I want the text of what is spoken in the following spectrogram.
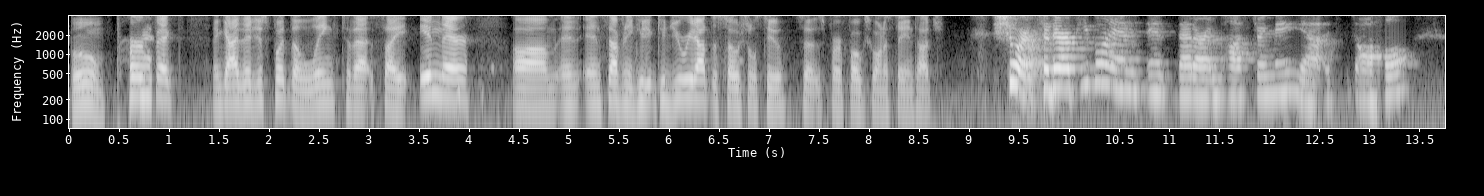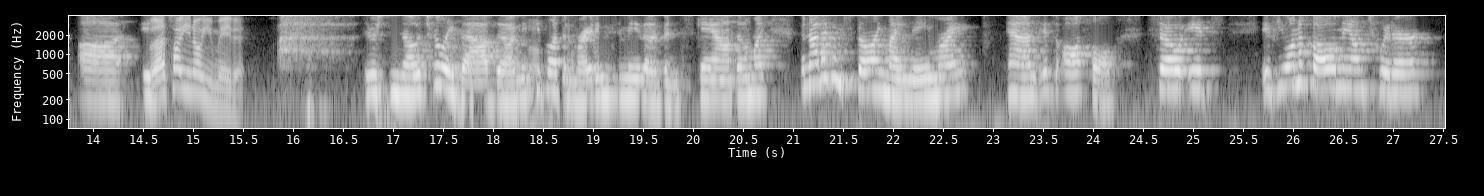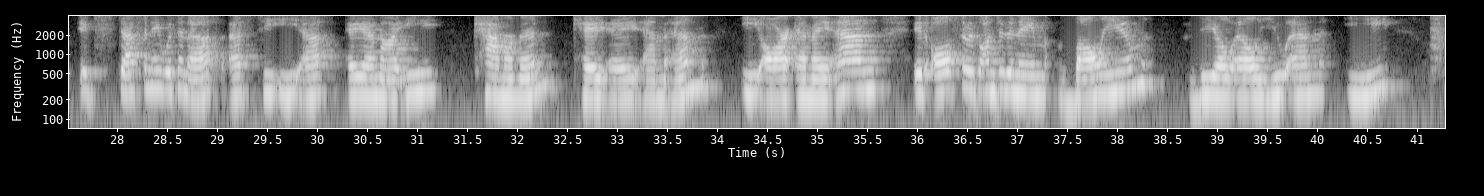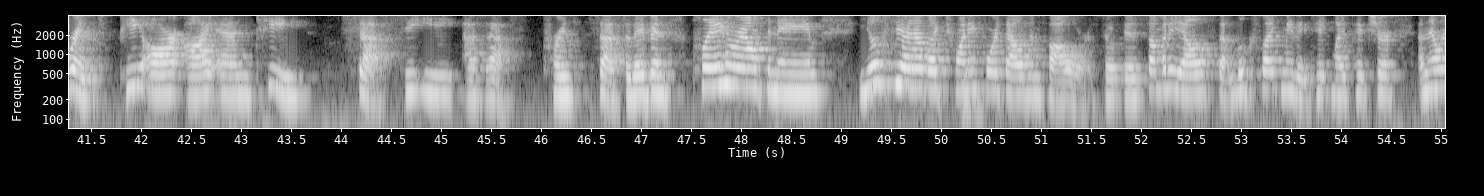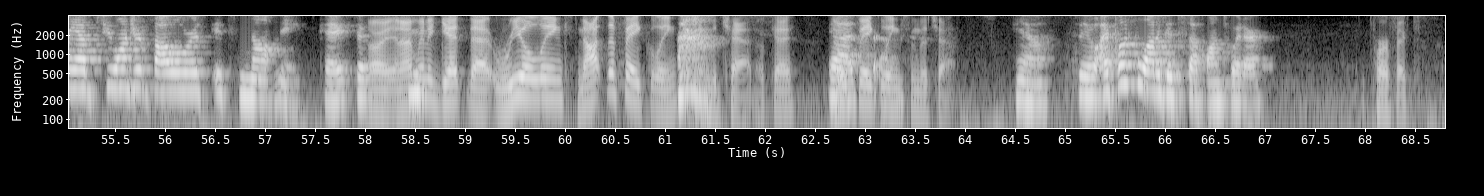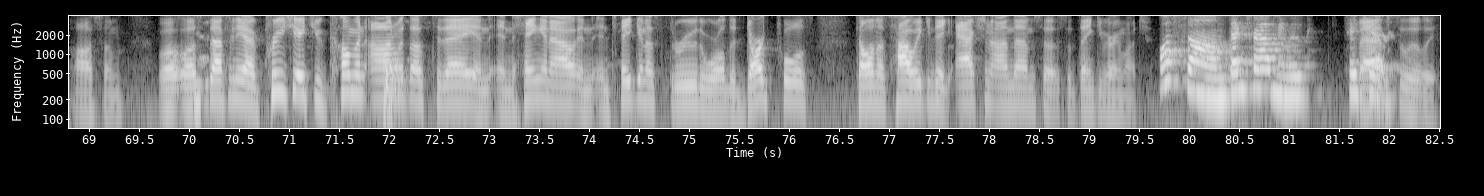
Boom. Perfect. And guys, I just put the link to that site in there. Um, and, and Stefanie, could you, could you read out the socials too, so for folks who want to stay in touch? Sure. So there are people in, in that are impostering me. Yeah, it's, it's awful. Uh, it's, well, that's how you know you made it. There's no, it's really bad though. I mean, oh. people have been writing to me that have been scammed, and I'm like, they're not even spelling my name right and it's awful. So it's if you want to follow me on Twitter, it's Stefanie with an F, S T E F A N I E, Kammerman, K A M M E R M A N. It also is under the name Volume, V O L U M E, Print, P R I N T, C E S S, Print Cess. So they've been playing around with the name you'll see I have like 24,000 followers. So if there's somebody else that looks like me, they take my picture and they only have 200 followers, it's not me. Okay. So, all right. And I'm going to get that real link, not the fake link in the chat. Okay. Yeah, no fake links in the chat. Yeah. So I post a lot of good stuff on Twitter. Perfect. Awesome. Well, well yeah. Stefanie, I appreciate you coming on oh. with us today and, and hanging out and, and taking us through the world of dark pools telling us how we can take action on them. So, so thank you very much. Awesome. Thanks for having me, Luke. Take Absolutely. care. Absolutely.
